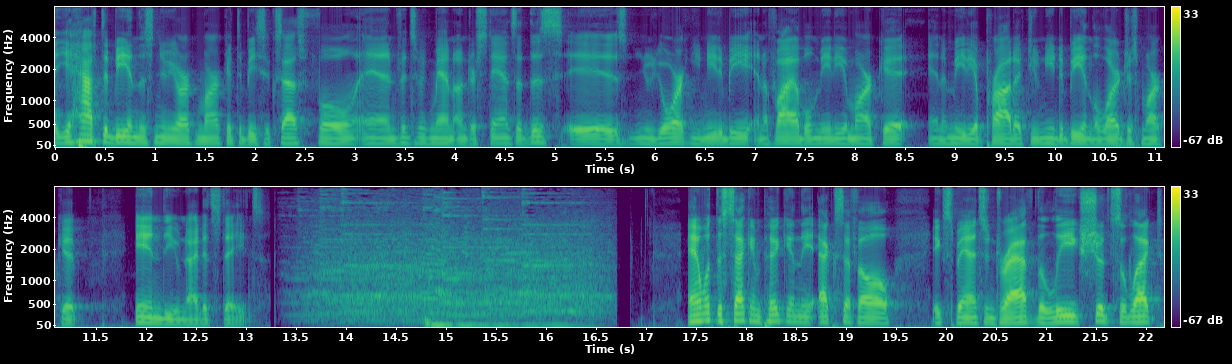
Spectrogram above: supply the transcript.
you have to be in this New York market to be successful. And Vince McMahon understands that this is New York. You need to be in a viable media market market and a media product, you need to be in the largest market in the United States. And with the second pick in the XFL expansion draft, the league should select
